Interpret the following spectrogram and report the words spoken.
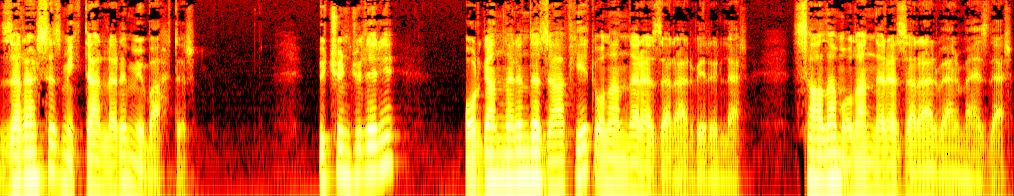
zararsız miktarları mübahtır. Üçüncüleri organlarında zafiyet olanlara zarar verirler. Sağlam olanlara zarar vermezler.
